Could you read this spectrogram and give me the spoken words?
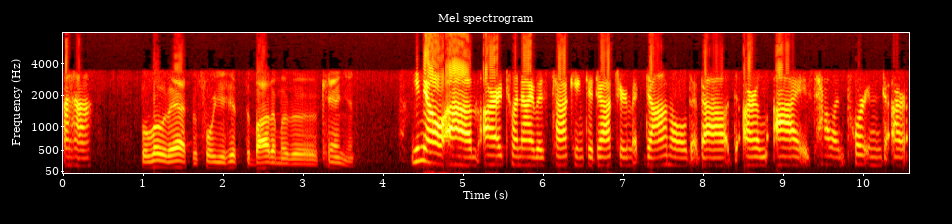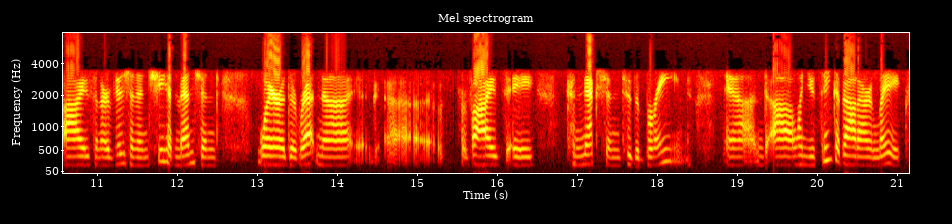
Uh huh. below that before you hit the bottom of the canyon. You know, um, Art, when I was talking to Dr. McDonald about our eyes, how important our eyes and our vision, and she had mentioned where the retina uh, provides a connection to the brain. And uh, when you think about our lakes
